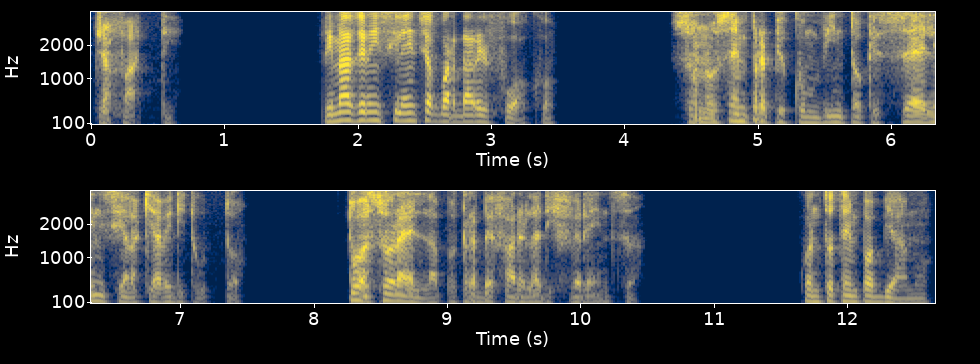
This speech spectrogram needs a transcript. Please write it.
già fatti. Rimasero in silenzio a guardare il fuoco. Sono sempre più convinto che Selin sia la chiave di tutto. Tua sorella potrebbe fare la differenza. Quanto tempo abbiamo?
